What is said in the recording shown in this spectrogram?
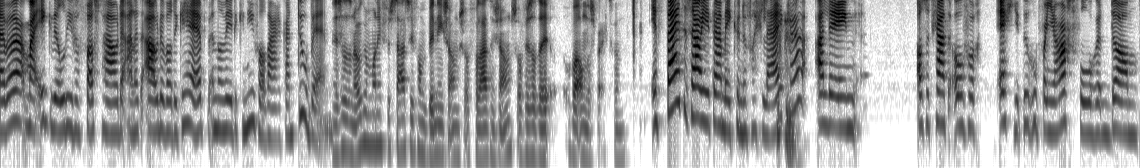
hebben, maar ik wil liever vasthouden aan het oude wat ik heb. En dan weet ik in ieder geval waar ik aan toe ben. En is dat dan ook een manifestatie van bindingsangst of verlatingsangst? Of is dat een- op een ander spectrum? In feite zou je het daarmee kunnen vergelijken. Alleen als het gaat over echt de roep van je hart volgen, dan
